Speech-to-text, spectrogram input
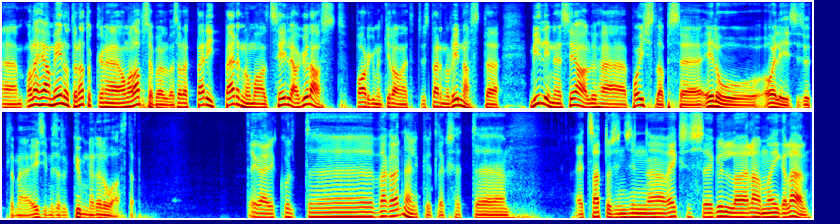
ole hea, meenuta natukene oma lapsepõlve, sa oled pärit Pärnumaalt Selja külast, paarkümmend kilomeetrit vist Pärnu linnast. milline seal ühe poisslapse elu oli siis ütleme esimesel kümnel eluaastal? tegelikult äh, väga õnnelik, ütleks, et äh, et sattusin sinna väiksesse külla elama õigel ajal,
